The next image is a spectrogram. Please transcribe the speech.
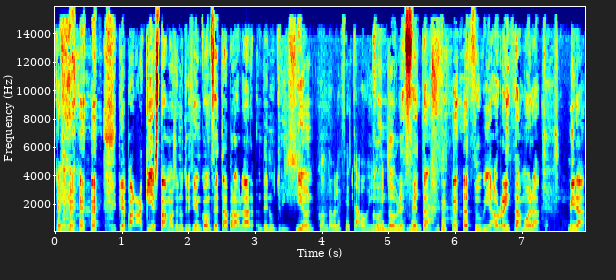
Que para aquí estamos en Nutrición con Z para hablar de nutrición. Con doble Z hoy. Con ¿eh? doble Z. encanta. Zubiao Rey Zamora. Mira,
